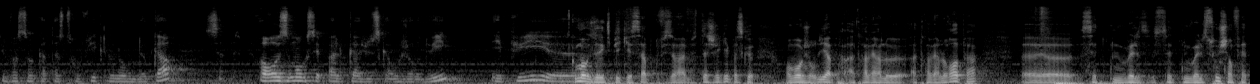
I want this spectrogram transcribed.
d'une façon catastrophique le nombre de cas. heureusement que ce n'est pas le cas jusqu'à aujourd'hui. Et puis, euh, Comment vous avez expliqué ça, professeur Abstachaki Parce qu'on voit aujourd'hui, à, travers l'Europe, hein, euh, cette, nouvelle, cette nouvelle souche, en fait,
